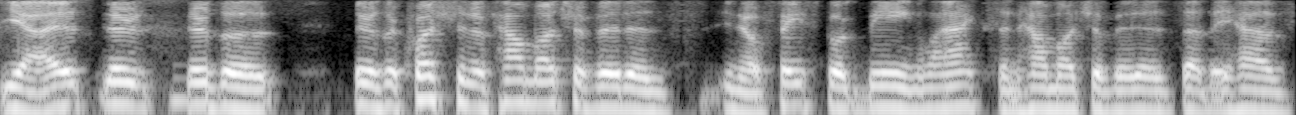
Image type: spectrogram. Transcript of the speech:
yeah, it, there, there's a there's a question of how much of it is you know Facebook being lax and how much of it is that they have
